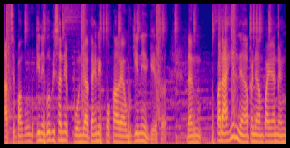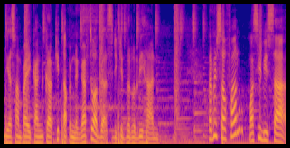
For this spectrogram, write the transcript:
aksi panggung gini, gue bisa nih punya teknik vokal yang begini gitu. Dan pada akhirnya penyampaian yang dia sampaikan ke kita pendengar tuh agak sedikit berlebihan. Tapi so far masih bisa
